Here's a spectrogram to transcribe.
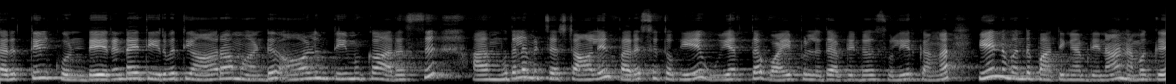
கருத்தில் கொண்டு இரண்டாயிரத்தி இருபத்தி ஆறாம் ஆண்டு ஆளும் திமுக அரசு முதலமைச்சர் ஸ்டாலின் பரிசு தொகையை உயர்த்த வாய்ப்புள்ளது அப்படின்றத சொல்லியிருக்காங்க. ஏன்னு வந்து பார்த்தீங்க அப்படின்னா நமக்கு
